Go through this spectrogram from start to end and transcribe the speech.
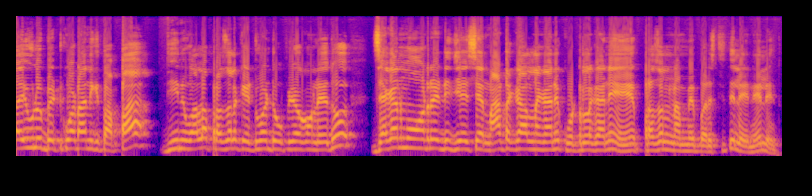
లైవ్లు పెట్టుకోవడానికి తప్ప దీనివల్ల ప్రజలకు ఎటువంటి ఉపయోగం లేదు. జగన్మోహన్ రెడ్డి చేసే నాటకాలను కానీ కుట్రలు కానీ ప్రజలు నమ్మే పరిస్థితి లేనే లేదు.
